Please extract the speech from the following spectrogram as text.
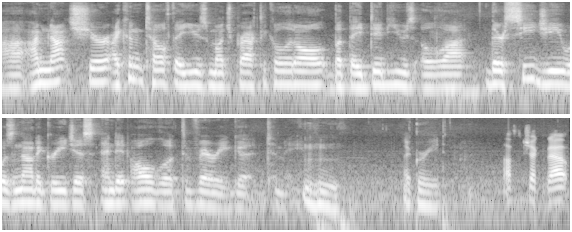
Uh, I'm not sure. I couldn't tell if they used much practical at all, but they did use a lot. Their CG was not egregious, and it all looked very good to me. Mm-hmm. Agreed. I'll have to check it out.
